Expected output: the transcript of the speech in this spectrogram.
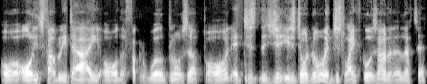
or all his family die, or the fucking world blows up, or it just you just, don't know. And just life goes on, and then that's it.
